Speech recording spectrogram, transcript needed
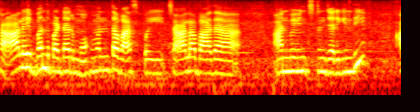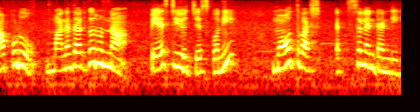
చాలా ఇబ్బంది పడ్డారు. మొహం అంతా వాసిపోయి చాలా బాధ అనుభవించడం జరిగింది. అప్పుడు మన దగ్గరున్న పేస్ట్ యూజ్ చేసుకొని మౌత్ వాష్ ఎక్సలెంట్ అండి.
